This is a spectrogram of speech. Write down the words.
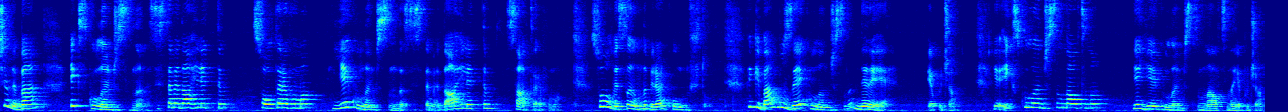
Şimdi ben X kullanıcısını sisteme dahil ettim sol tarafıma. Y kullanıcısını da sisteme dahil ettim sağ tarafıma. Sol ve sağımda birer kol oluştu. Peki ben bu Z kullanıcısını nereye yapacağım? Ya X kullanıcısının altına ya Y kullanıcısının altına yapacağım.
